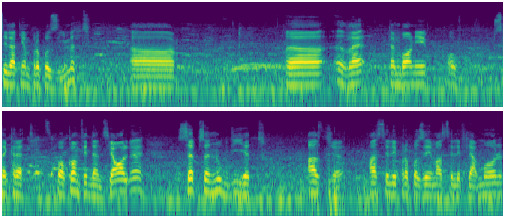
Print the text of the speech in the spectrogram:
cilat janë propozimet, uh, uh, dhe t'i mbani oh, sekret, po konfidenciale, Sepse nuk dihet asgjë, as cili propozim, as cili flamur,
